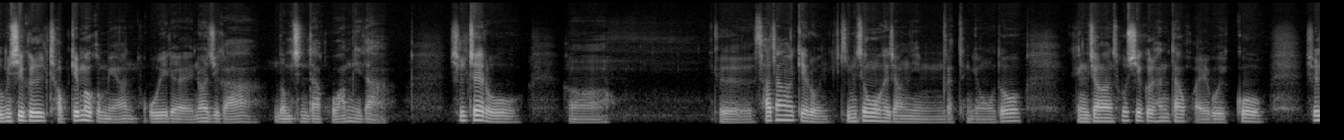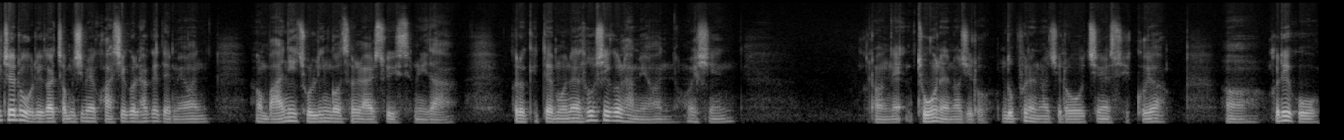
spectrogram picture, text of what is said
음식을 적게 먹으면 오히려 에너지가 넘친다고 합니다. 실제로 어, 그 사장학개론 김승호 회장님 같은 경우도 굉장한 소식을 한다고 알고 있고 실제로 우리가 점심에 과식을 하게 되면 어, 많이 졸린 것을 알 수 있습니다. 그렇기 때문에 소식을 하면 훨씬 그런 에- 좋은 에너지로 높은 에너지로 지낼 수 있고요. 어, 그리고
